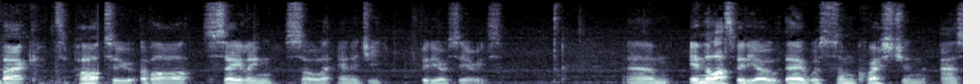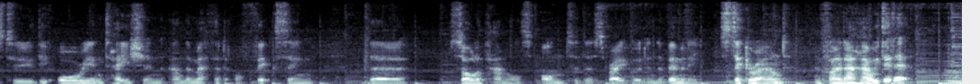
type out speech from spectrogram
back to part two of our Sailing Solar Energy video series. Um, in the last video there was some question as to the orientation and the method of fixing the solar panels onto the spray hood and the bimini. Stick around and find out how we did it.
